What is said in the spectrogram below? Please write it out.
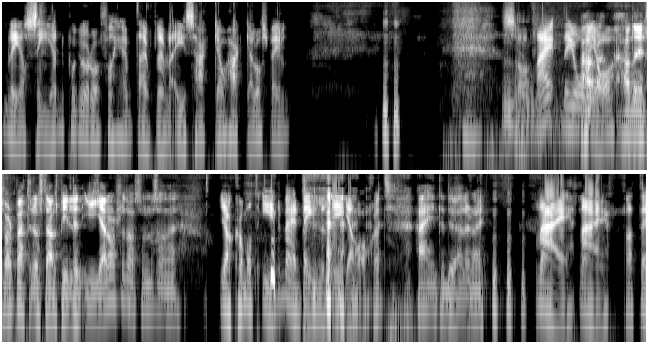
blir sen på grund av att få hämta ihop en jävla ishacka och hacka loss bilen. Så Mm. nej, det gjorde Ha, jag. hade det inte varit bättre att ställa bilen i garaget då, som du sa där? Jag kommer inte in med bilen i garaget. Nej, inte du heller, nej. Nej, nej. För att det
